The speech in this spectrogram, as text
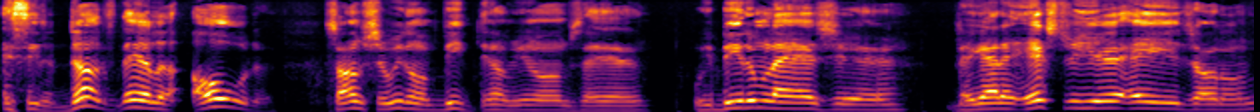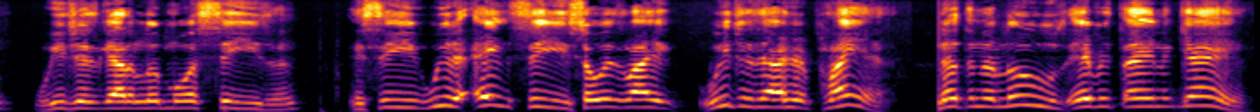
And see, the Ducks, they're a little older. So I'm sure we're to beat them, you know what I'm saying? We beat them last year. They got an extra year age on them. We just got a little more season. And see, we the eight seed, so it's like we just out here playing. Nothing to lose, everything to gain.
